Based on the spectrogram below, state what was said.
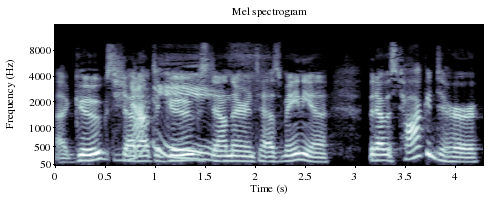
Uh, Googs, shout out to Googs down there in Tasmania. But I was talking to her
